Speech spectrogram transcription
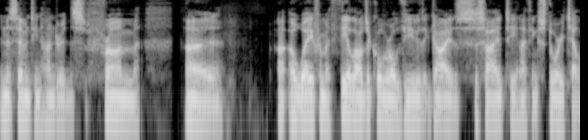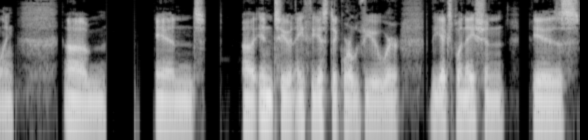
in the 1700s from uh, uh, away from a theological worldview that guides society and I think storytelling, um, and uh, into an atheistic worldview where the explanation is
